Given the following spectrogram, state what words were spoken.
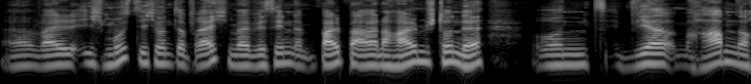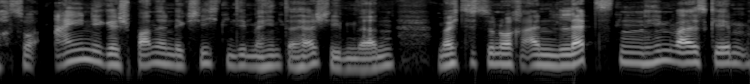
Äh, weil ich muss dich unterbrechen, weil wir sind bald bei einer halben Stunde und wir haben noch so einige spannende Geschichten, die wir hinterher schieben werden. Möchtest du noch einen letzten Hinweis geben?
